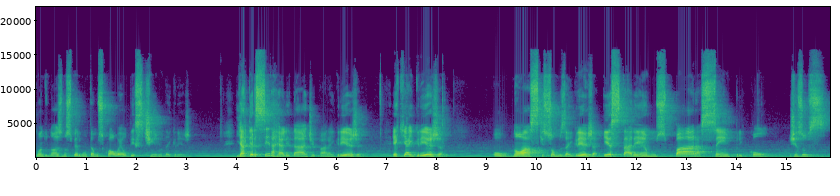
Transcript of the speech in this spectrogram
quando nós nos perguntamos qual é o destino da igreja. E a terceira realidade para a igreja é que a igreja, ou nós que somos a igreja, estaremos para sempre com Jesus.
